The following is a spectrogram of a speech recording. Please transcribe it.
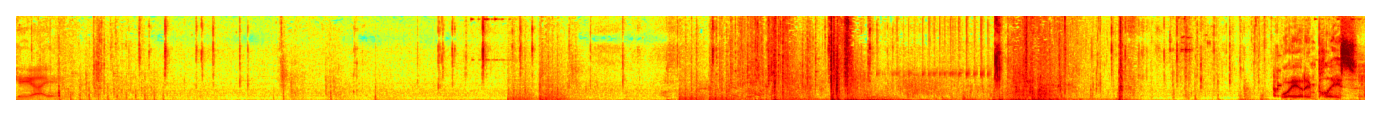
KIA. Wire in place.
